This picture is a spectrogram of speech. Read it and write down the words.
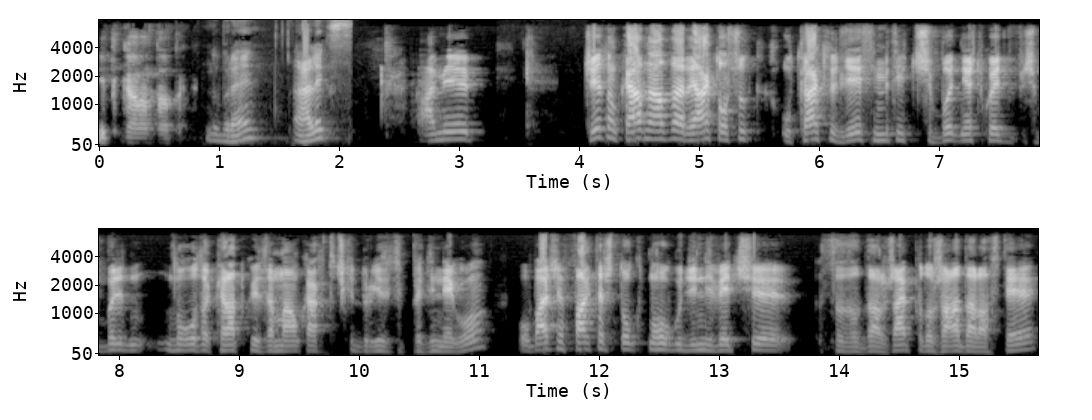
и така нататък. Добре. Алекс? Ами, честно казвам, аз за React, още откакто излезе си мислех, че ще бъде нещо, което ще бъде много за кратко и за малко, както всички други си преди него. Обаче фактът, че толкова много години вече се задържа и продължава да расте,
